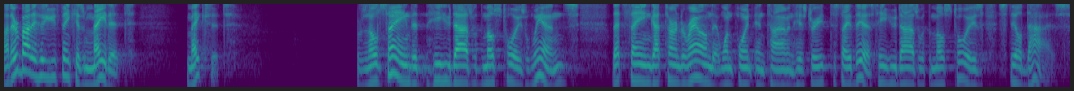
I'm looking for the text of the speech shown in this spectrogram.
Not everybody who you think has made it makes it. There was an old saying that he who dies with the most toys wins. That saying got turned around at one point in time in history to say this he who dies with the most toys still dies.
